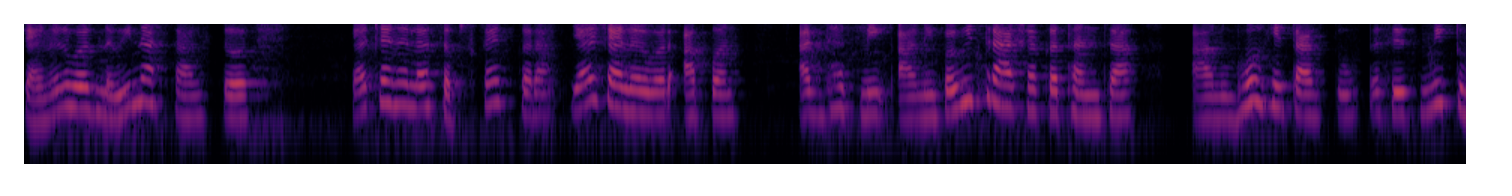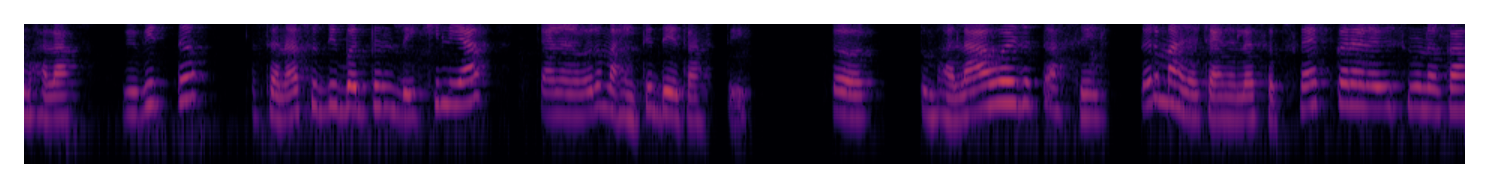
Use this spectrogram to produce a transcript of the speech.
चॅनलवर नवीन असाल तर या चॅनलला सबस्क्राईब करा. या चॅनलवर आपण आध्यात्मिक आणि पवित्र अशा कथांचा अनुभव घेत असतो. तसेच मी तुम्हाला विविध सणासुदीबद्दल देखील या चॅनलवर माहिती देत असते. तर तुम्हाला आवडत असेल तर माझ्या चॅनलला सबस्क्राईब करायला विसरू नका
